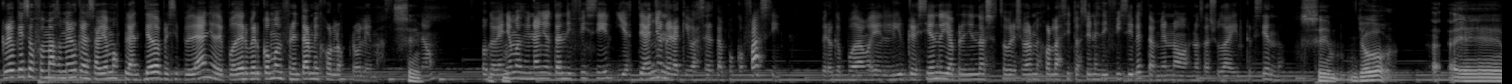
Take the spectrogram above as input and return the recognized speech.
creo que eso fue más o menos lo que nos habíamos planteado a principio de año, de poder ver cómo enfrentar mejor los problemas. Sí. ¿no? Porque veníamos de un año tan difícil y este año no era que iba a ser tampoco fácil. Pero que podamos el ir creciendo y aprendiendo a sobrellevar mejor las situaciones difíciles también nos, nos ayuda a ir creciendo. Sí, yo eh,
